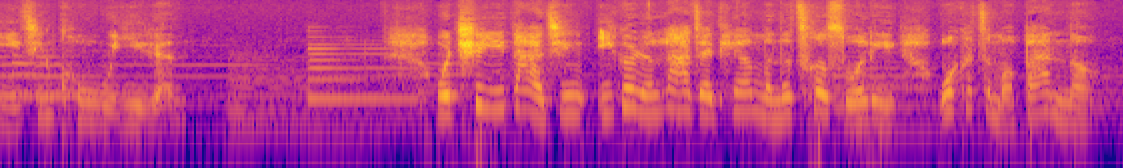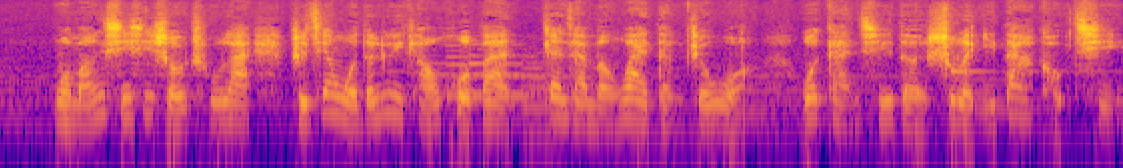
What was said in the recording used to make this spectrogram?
已经空无一人。我吃一大惊，一个人落在天安门的厕所里，我可怎么办呢？我忙洗洗手出来，只见我的绿条伙伴站在门外等着我。我感激地舒了一大口气。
